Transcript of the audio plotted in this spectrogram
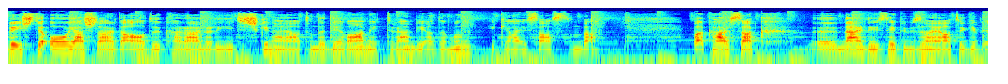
ve işte o yaşlarda aldığı kararları yetişkin hayatında devam ettiren bir adamın hikayesi aslında. Bakarsak e, neredeyse hepimizin hayatı gibi.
